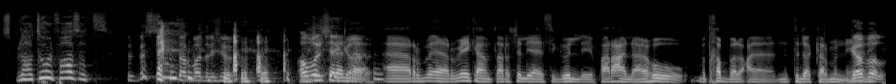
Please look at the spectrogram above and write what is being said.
Splatoon فازت في ال best shooter ما أدري شو أول شيء إن، آه، ربيع ربيع كان مطرش لي يقول لي فرحان لأنه هو متخبل على Nintendo أكثر مني يعني. قبل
